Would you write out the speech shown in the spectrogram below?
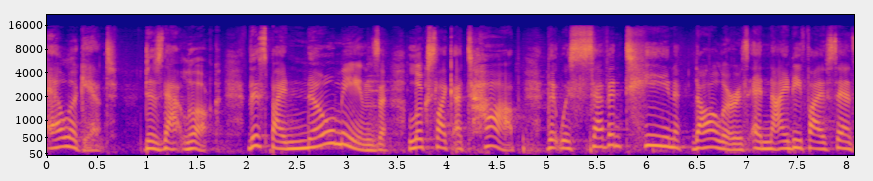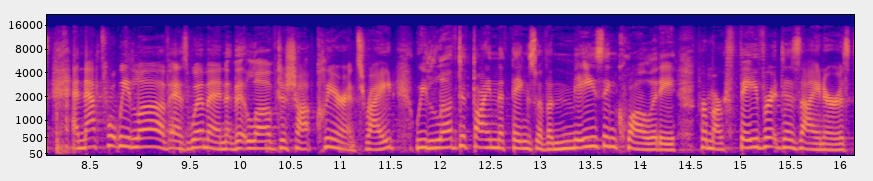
elegant does that look? This by no means looks like a top that was $17.95. And that's what we love as women that love to shop clearance, right? We love to find the things of amazing quality from our favorite designers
